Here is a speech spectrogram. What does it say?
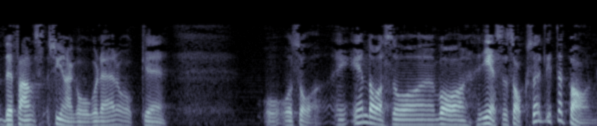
det fanns synagogor där och eh, och, och så. En dag så var Jesus också ett litet barn.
